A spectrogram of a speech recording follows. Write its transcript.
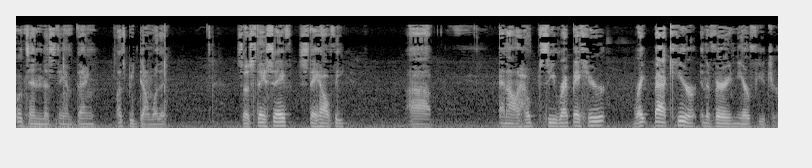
Let's end this damn thing. Let's be done with it. So stay safe, stay healthy, uh, and I hope to see you right back here, right back here in the very near future.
